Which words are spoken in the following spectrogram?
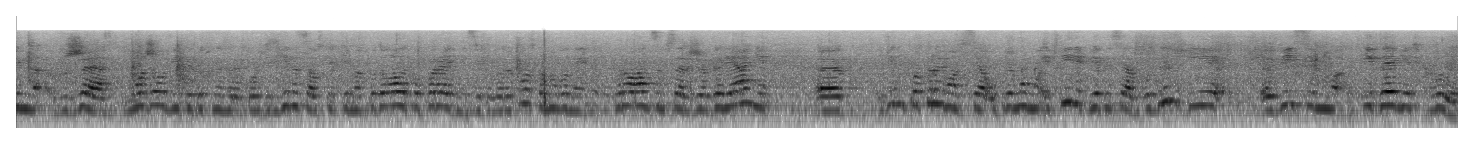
Він вже може увійти до книги рекордів Гіннеса, оскільки ми подолали попередній світовий рекорд, встановлений перуанцем Серджіо Гаріані. Е, Він протримався у прямому ефірі 50 годин і е, 8 і 9 хвилин.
